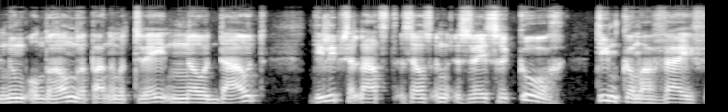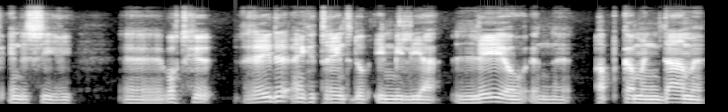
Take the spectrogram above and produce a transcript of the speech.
noem onder andere paard nummer 2, No Doubt. Die liep laatst zelfs een Zweeds record. 10,5 in de serie. Uh, wordt gereden en getraind door Emilia Leo, een uh, upcoming dame.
